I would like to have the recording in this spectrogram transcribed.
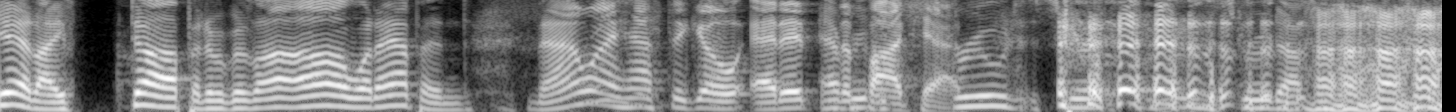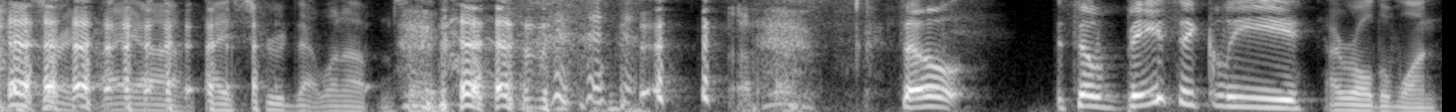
shit, I up, and everyone goes, oh, what happened? now I have to go edit Every- the podcast. screwed, screwed, screwed, screwed up. I'm sorry, I, uh, I screwed that one up. I'm sorry. So, so basically, I rolled a one.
